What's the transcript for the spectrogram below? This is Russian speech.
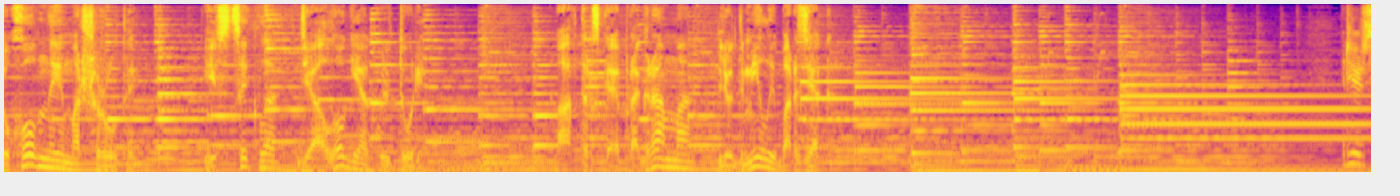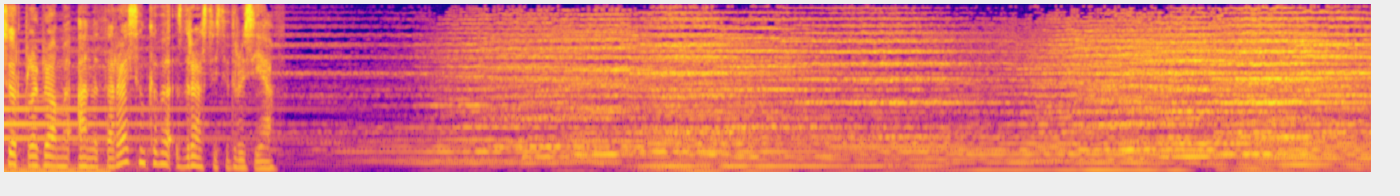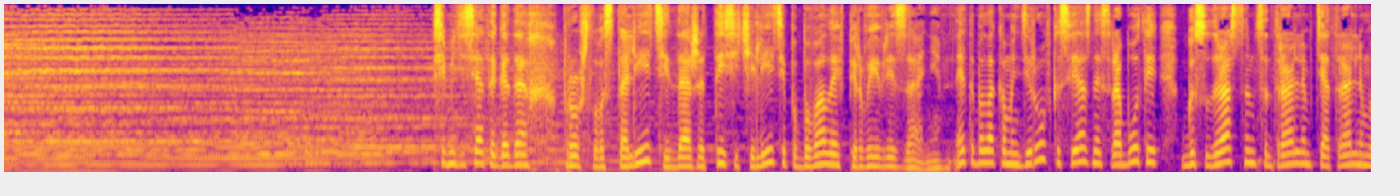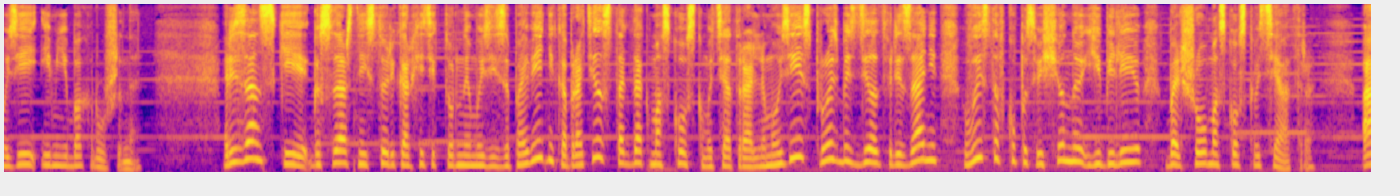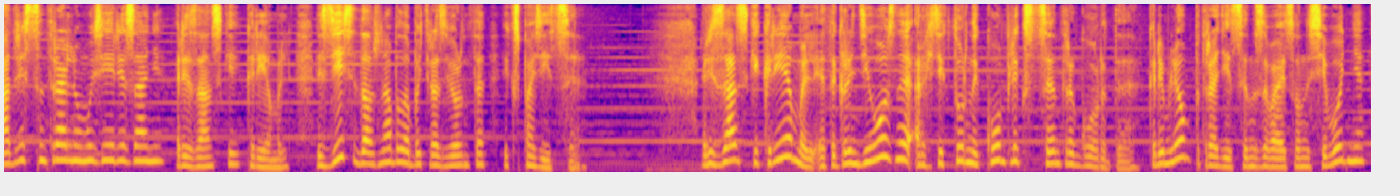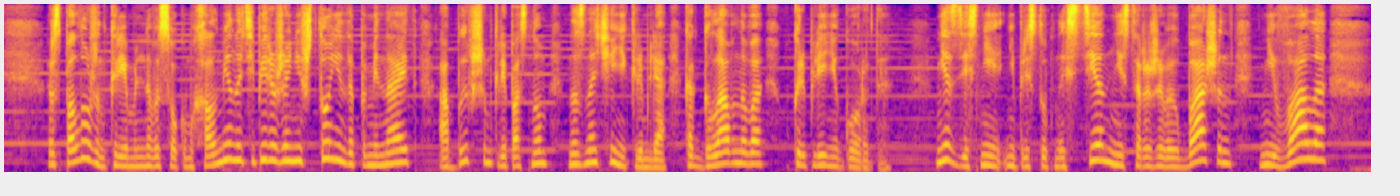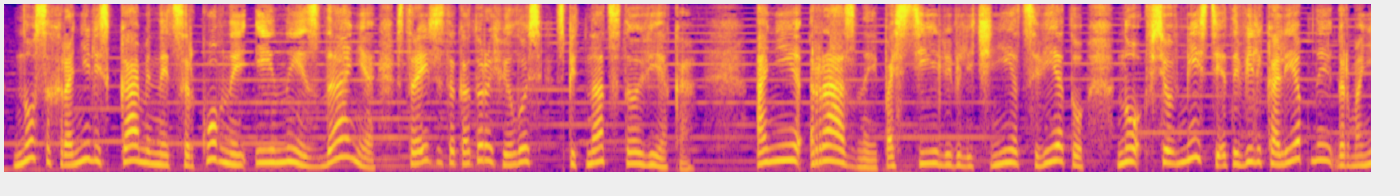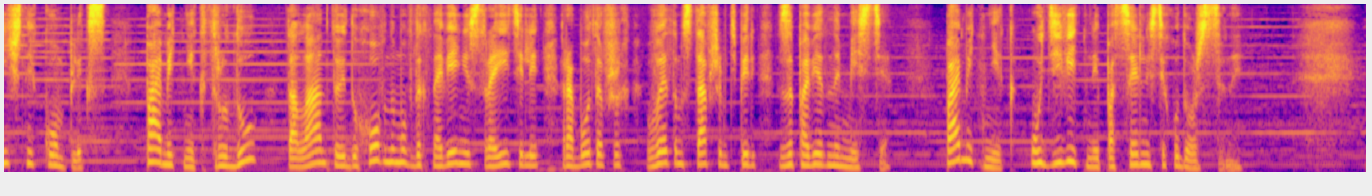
Духовные маршруты из цикла «Диалоги о культуре». Авторская программа Людмилы Борзяк. Режиссер программы Анна Тарасенкова. Здравствуйте, друзья. 70-х годах прошлого столетия и даже тысячелетия побывала я впервые в Рязани. Это была командировка, связанная с работой в Государственном Центральном театральном музее имени Бахрушина. Рязанский государственный историко-архитектурный музей-заповедник обратился тогда к Московскому театральному музею с просьбой сделать в Рязани выставку, посвященную юбилею Большого Московского театра. Адрес Центрального музея Рязани – Рязанский Кремль. Здесь и должна была быть развернута экспозиция – Рязанский Кремль – это грандиозный архитектурный комплекс центра города. Кремлем, по традиции называется он и сегодня, расположен Кремль на высоком холме, но теперь уже ничто не напоминает о бывшем крепостном назначении Кремля как главного укрепления города. Нет здесь ни неприступных стен, ни сторожевых башен, ни вала, но сохранились каменные церковные и иные здания, строительство которых велось с XV века – они разные по стилю, величине, цвету, но все вместе это великолепный гармоничный комплекс, памятник труду, таланту и духовному вдохновению строителей, работавших в этом ставшем теперь заповедном месте. Памятник удивительный по цельности художественный.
